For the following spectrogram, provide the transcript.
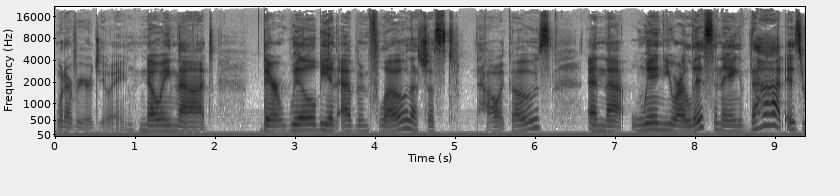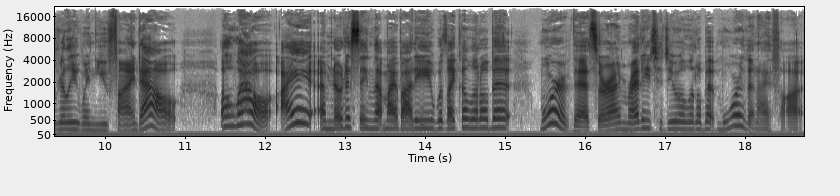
whatever you're doing. Knowing that there will be an ebb and flow, that's just how it goes. And that when you are listening, that is really when you find out, oh wow, I am noticing that my body would like a little bit more of this, or I'm ready to do a little bit more than I thought.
